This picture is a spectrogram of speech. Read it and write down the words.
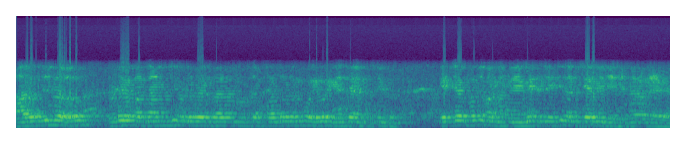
ఆ రోజుల్లో రెండు వేల పద్నాలుగు నుంచి రెండు వేల పంతొమ్మిది వరకు ఎవరు గెలిచారు ముస్లింలు గెలిచకపోతే మనం అక్కడ ఎమ్మెల్యే చేసి దాన్ని చైర్మన్ చేసి చంద్రబాబు గారు.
